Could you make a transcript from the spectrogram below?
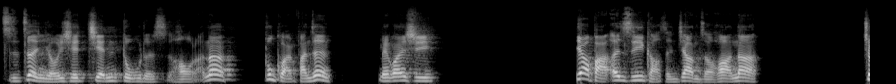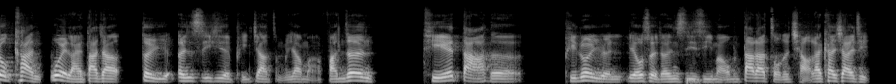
执政有一些监督的时候了。那不管，反正没关系。要把 NCC 搞成这样子的话，那就看未来大家对于 NCC 的评价怎么样嘛。反正铁打的评论员，流水的 NCC 嘛。我们大大走着瞧。来看下一题。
